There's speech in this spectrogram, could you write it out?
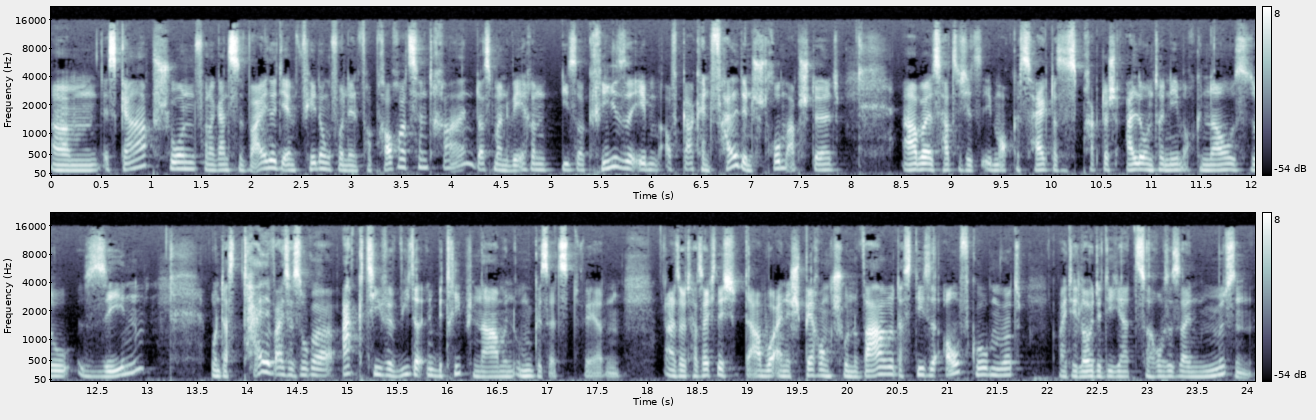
Ähm, es gab schon vor einer ganzen Weile die Empfehlung von den Verbraucherzentralen, dass man während dieser Krise eben auf gar keinen Fall den Strom abstellt. Aber es hat sich jetzt eben auch gezeigt, dass es praktisch alle Unternehmen auch genau so sehen und dass teilweise sogar aktive Wiederinbetriebnahmen umgesetzt werden. Also tatsächlich da, wo eine Sperrung schon war, dass diese aufgehoben wird, weil die Leute, die ja zu Hause sein müssen,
